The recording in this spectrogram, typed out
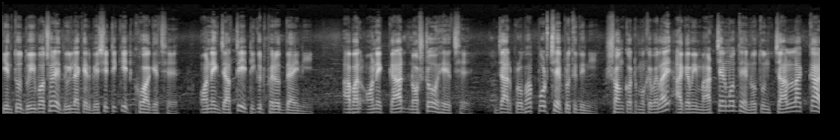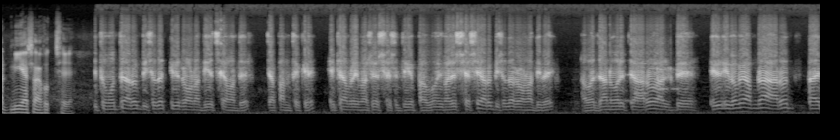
কিন্তু দুই বছরে দুই লাখের বেশি টিকিট খোয়া গেছে। অনেক যাত্রী টিকিট ফেরত দেয়নি। আবার অনেক কার্ড নষ্টও হয়েছে যার প্রভাব পড়ছে প্রতিদিনই। সংকট মোকাবেলায় আগামী মার্চের মধ্যে নতুন চার লাখ কার্ড নিয়ে আসা হচ্ছে। ইতিমধ্যে আরও বিশ হাজার টিকিট রওনা দিয়েছে আমাদের। জাপান থেকে। এটা আমরা এই মাসের শেষের দিকে পাবো। এই মাসের শেষে আরও বিশ হাজার রওনা দিবে। আবার জানুয়ারিতে আরও আসবে। এইভাবে আমরা আরও প্রায়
